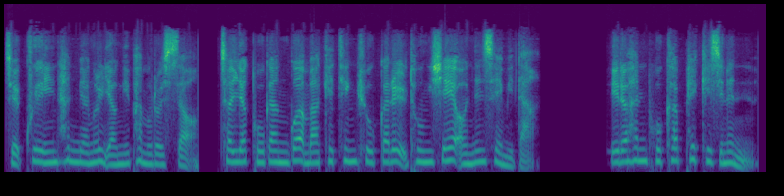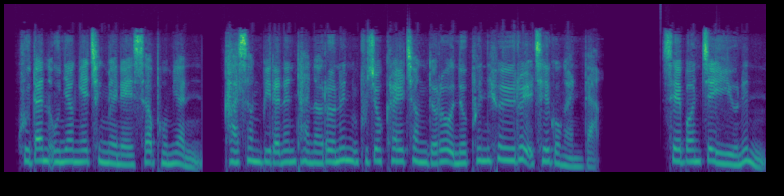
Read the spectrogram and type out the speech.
즉 구인 한 명을 영입함으로써 전력 보강과 마케팅 효과를 동시에 얻는 셈이다. 이러한 복합 패키지는 구단 운영의 측면에서 보면 가성비라는 단어로는 부족할 정도로 높은 효율을 제공한다. 세 번째 이유는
